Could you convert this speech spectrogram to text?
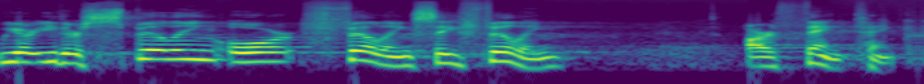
We are either spilling or filling, say filling, our thank tank.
